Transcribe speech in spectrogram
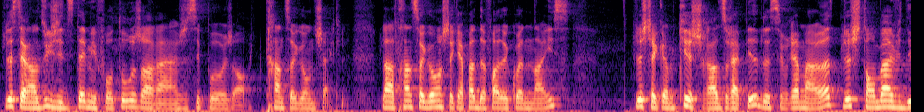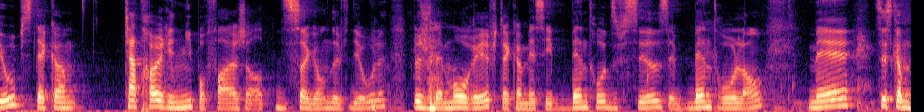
puis là, c'était rendu que j'éditais mes photos, genre, en, je sais pas, genre, 30 secondes chaque. Là, Là, en 30 secondes, j'étais capable de faire de quoi de nice. Puis là, j'étais comme, ok, je suis rendu rapide, là, c'est vraiment hot. Puis là, je suis tombé en vidéo, puis c'était comme 4h30 pour faire, genre, 10 secondes de vidéo, là. Puis là, je voulais mourir, j'étais comme, mais c'est ben trop difficile, c'est ben trop long. Mais, tu sais, c'est comme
